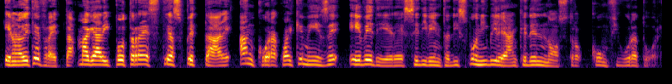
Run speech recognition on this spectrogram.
e non avete fretta, magari potreste aspettare ancora qualche mese e vedere se diventa disponibile anche nel nostro configuratore.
